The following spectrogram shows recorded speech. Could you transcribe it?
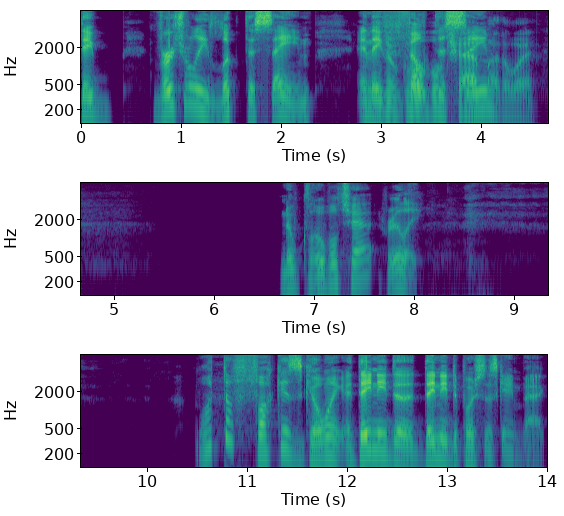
they virtually looked the same, and There's they no felt the chat, same. by the way. No global chat, really? What the fuck is going? They need to. They need to push this game back.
